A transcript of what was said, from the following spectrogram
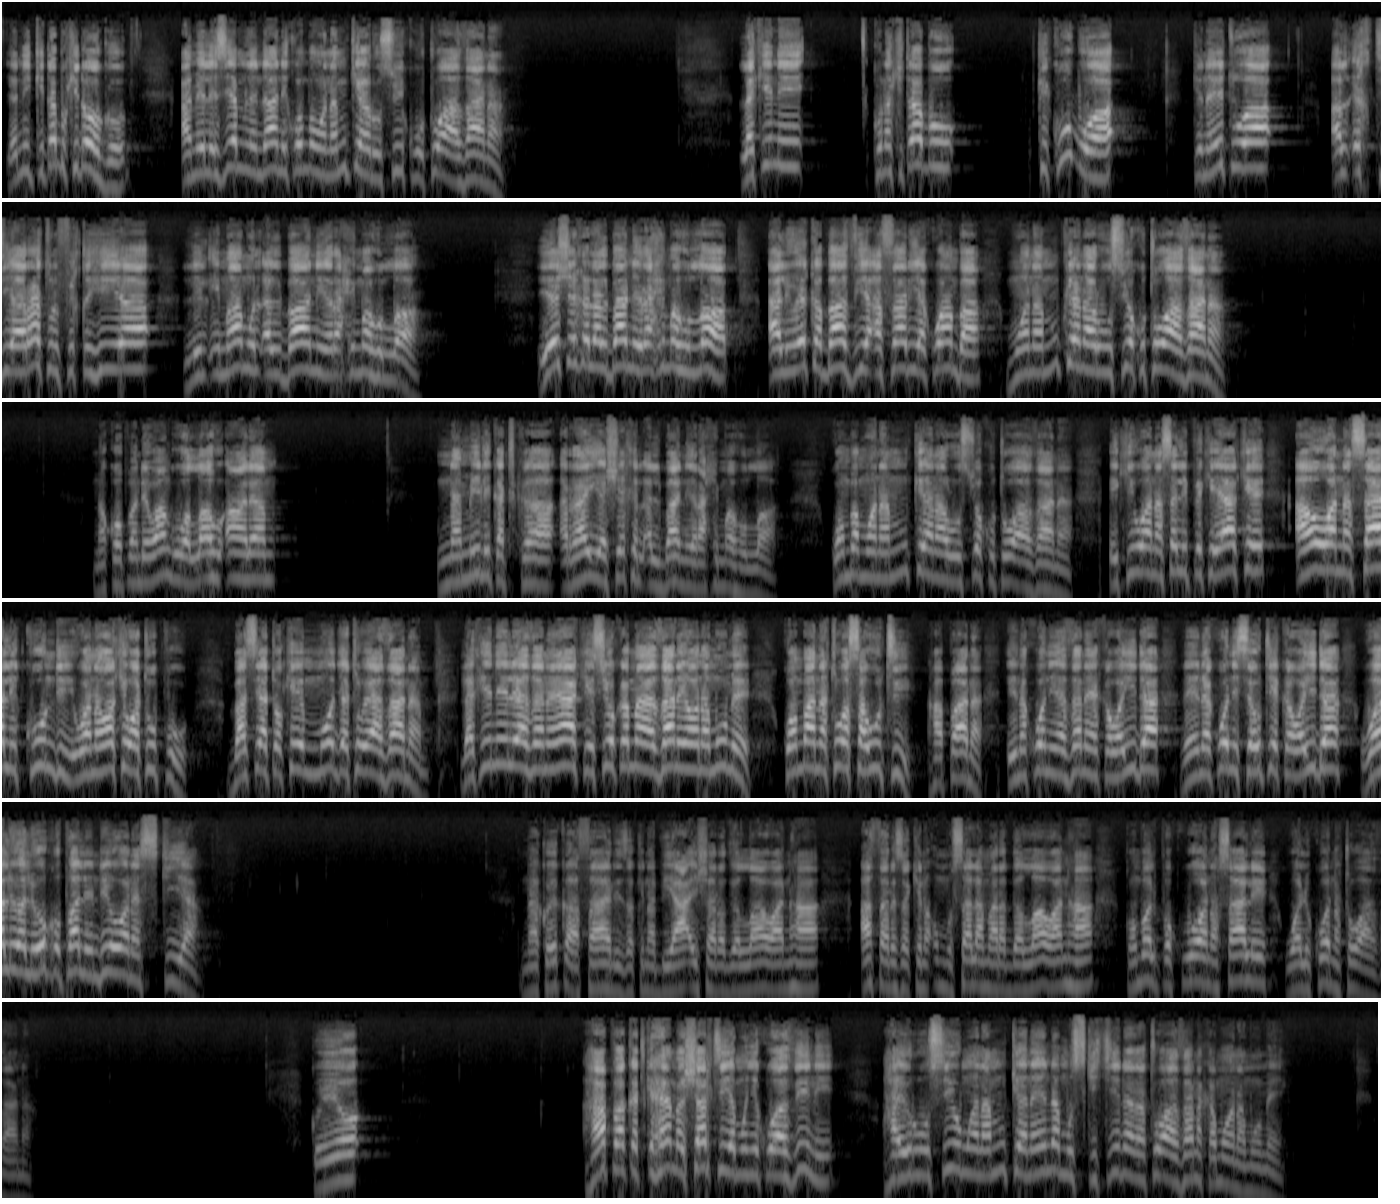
Yaani kitabu kidogo ameelezea mle ndani kwamba mwanamke haruhusiwi kutoa adhana. Lakini kuna kitabu kikubwa kinaitwa alikhtiyaratu lfiqhiya lilimamu lalbani rahimahullah. Ye shekh lalbani rahimahullah aliweka baadhi ya athari ya kwamba mwanamke anaruhusiwa kutoa adhana. Na kwa upande wangu wallahu alam namili katika rai ya shekh lalbani rahimahullah kwamba mwanamke anaruhusiwa kutoa adhana. Ikiwa anasali peke yake au wanasali kundi wanawake watupu basi atokee mmoja atoe adhana. Lakini ile adhana yake sio kama adhana ya wanamume kwamba anatoa sauti. Hapana inakuwa ni adhana ya kawaida na inakuwa ni sauti ya kawaida. Wale walioko pale ndio wanasikia. Na kuweka athari za kina bi aisha radiallahu anha athari za kina umu salama radiallahu anha kwamba walipokuwa wanasali walikuwa wanatoa adhana kwa hiyo hapa katika haya masharti ya mwenye kuadhini hairuhusiwi mwanamke anaenda msikitini anatoa adhana kama wanamume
